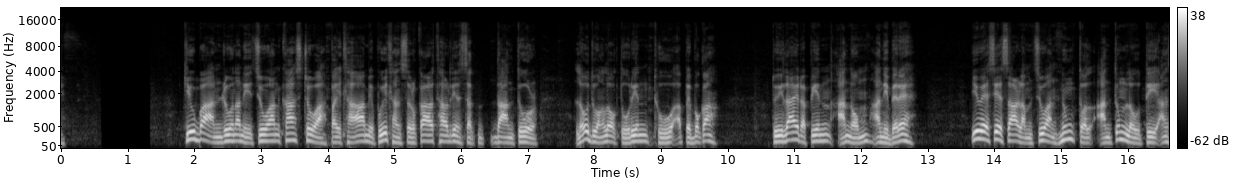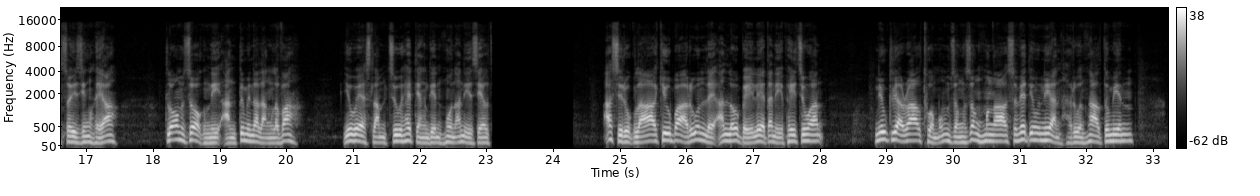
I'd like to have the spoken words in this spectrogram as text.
คิวบานรูนอันจีวัวนคาสตัวไปถ้ามีปุ้ยทันสุรการทารินสักดานตูร์โลดวงโลกตูรินทูอเปบกะตุยไลรับปินอันอมอันอีเบเร่ซาร์ลำจวนนุ่งตลอันตุมโลตีอันสวยจิงเฮียตลอมจอกนี่อันตุมินาลังลวะอสลำจูเฮตยังดินมุนอันอิเซลอาศิรุกลาคิวบารุนเลอันโลเบเลตันอีเพจวน nuclear ral thuam om zong zong manga soviet union run ngal tumin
